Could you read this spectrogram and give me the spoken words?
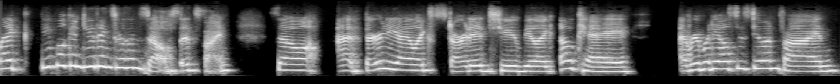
like people can do things for themselves. It's fine. So at 30, I like started to be like, okay, everybody else is doing fine.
